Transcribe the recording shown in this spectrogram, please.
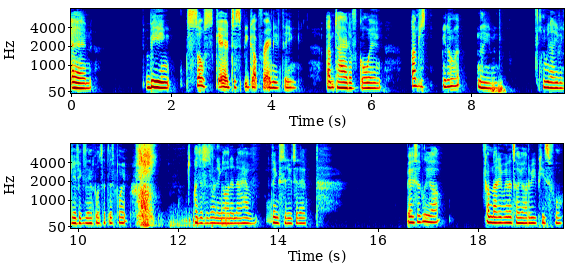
and being so scared to speak up for anything. I'm tired of going. I'm just, you know what? Not even. Let me not even give examples at this point. Because this is running on and I have things to do today. Basically, y'all, I'm not even going to tell y'all to be peaceful.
